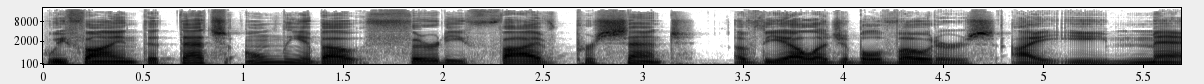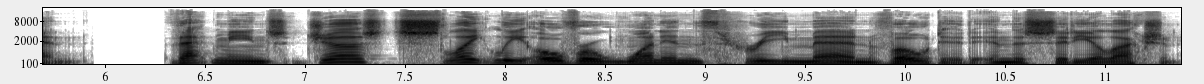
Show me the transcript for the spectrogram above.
we find that that's only about 35% of the eligible voters, i.e., men. That means just slightly over one in three men voted in the city election.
